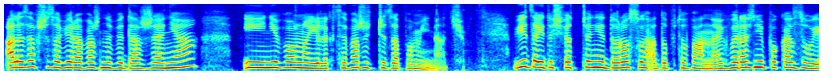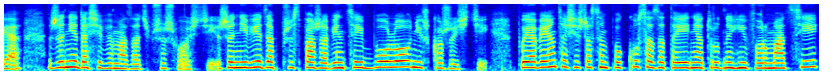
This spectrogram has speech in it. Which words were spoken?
ale zawsze zawiera ważne wydarzenia i nie wolno je lekceważyć czy zapominać. Wiedza i doświadczenie dorosłych adoptowanych wyraźnie pokazuje, że nie da się wymazać przeszłości, że niewiedza przysparza więcej bólu niż korzyści. Pojawiająca się czasem pokusa zatajenia trudnych informacji,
